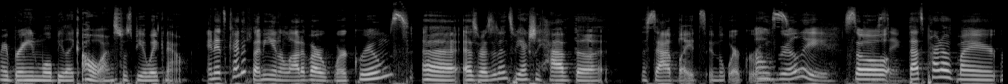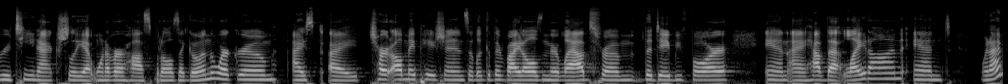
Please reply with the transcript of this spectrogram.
my brain will be like, "Oh, I'm supposed to be awake now." And it's kind of funny in a lot of our workrooms uh, as residents, we actually have the the sad lights in the workrooms. Oh, really? So that's part of my routine actually at one of our hospitals. I go in the workroom, I, I chart all my patients, I look at their vitals and their labs from the day before, and I have that light on. And when I'm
